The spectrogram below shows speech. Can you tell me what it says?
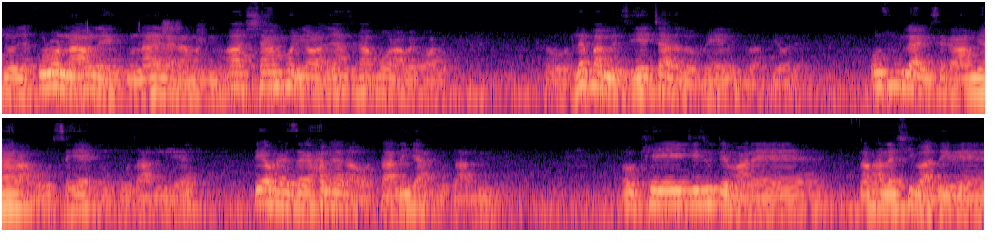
ပြောကြကိုရောနားလေကိုနားလေလာမသိဘူးဟာရှမ်းဖွဲ့တွေရောက်လာအရန်စကားပေါ်တာပဲကွာဟိုလက်ပါမယ်ဇရက်ကြတယ်လို့ပဲလို့သူကပြောတယ်အုပ်စုလိုက်စကားများတာကိုဇရက်ကိုပူစားပြီးတယ်တယောက်တည်းစကားများတာကိုတာလိယာပူစားပြီးတယ်โอเคကျေးဇူးတင်ပါတယ်နောက်ထပ်လည်းရှိပါသေးတယ်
